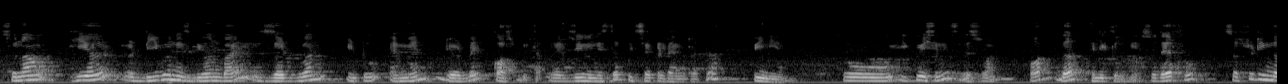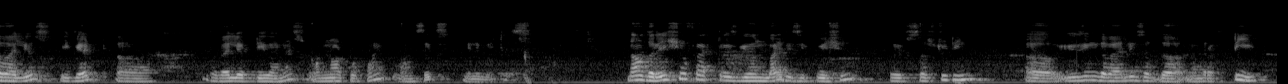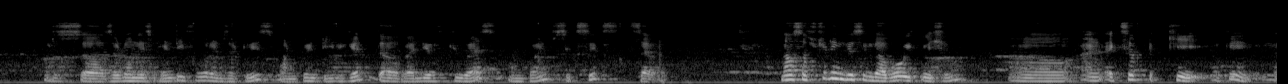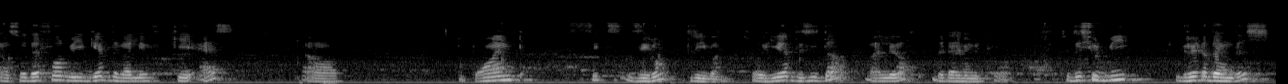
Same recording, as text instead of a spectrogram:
so now here d1 is given by z1 into mn divided by cos beta where z1 is the pitch circle diameter of the pinion so equation is this one for the helical gear. So therefore substituting the values we get uh, the value of d1 as 102.16 millimeters. Now the ratio factor is given by this equation. So if substituting uh, using the values of the number of teeth it is uh, z1 is 24 and z2 is 120 we get the value of q as 1.667 now substituting this in the above equation uh, and except k okay? Uh, so therefore we get the value of k as uh, 0.6031 so here this is the value of the dynamic load so this should be greater than this.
